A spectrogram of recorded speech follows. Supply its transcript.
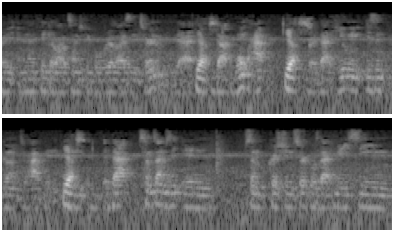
Right, and I think a lot of times people realize internally that Yes. that won't happen. Yes. Right, that healing isn't going to happen. Yes. And that sometimes in some Christian circles that may seem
